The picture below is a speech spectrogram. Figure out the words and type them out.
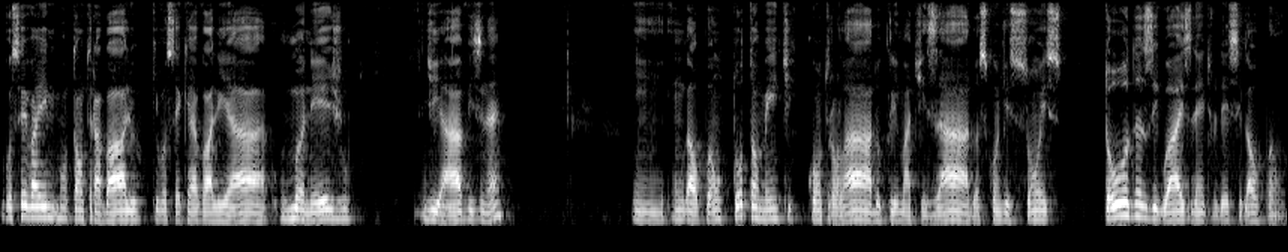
Você vai montar um trabalho que você quer avaliar o manejo de aves, né? Em um galpão totalmente controlado, climatizado, as condições todas iguais dentro desse galpão.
